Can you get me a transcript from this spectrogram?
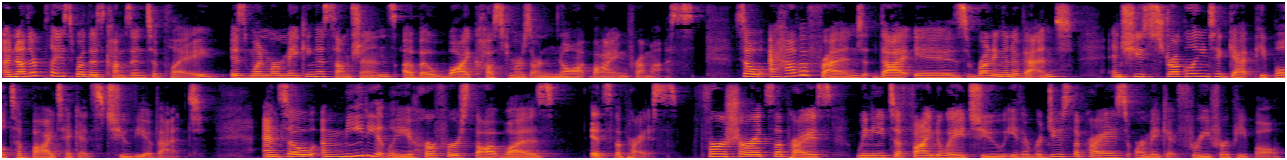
Another place where this comes into play is when we're making assumptions about why customers are not buying from us. So I have a friend that is running an event and she's struggling to get people to buy tickets to the event. And so immediately her first thought was, it's the price. For sure, it's the price. We need to find a way to either reduce the price or make it free for people,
